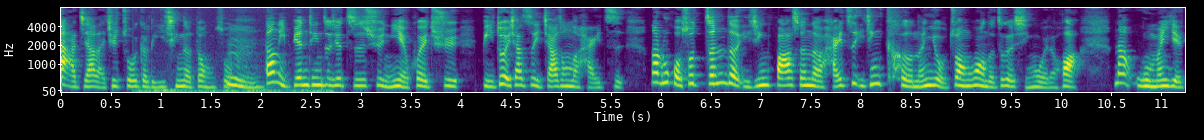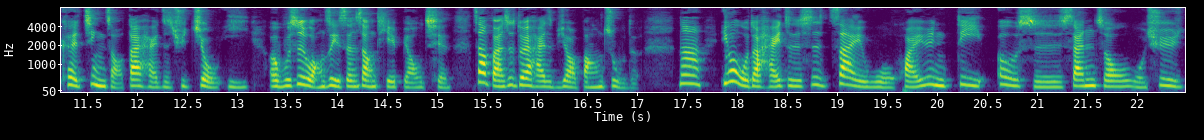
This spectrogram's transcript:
大家来去做一个厘清的动作。嗯，当你边听这些资讯，你也会去比对一下自己家中的孩子。那如果说真的已经发生了，孩子已经可能有状况的这个行为的话，那我们也可以尽早带孩子去就医，而不是往自己身上贴标签，这样反而是对孩子比较有帮助的。那因为我的孩子是在我怀孕第二十三周，我去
